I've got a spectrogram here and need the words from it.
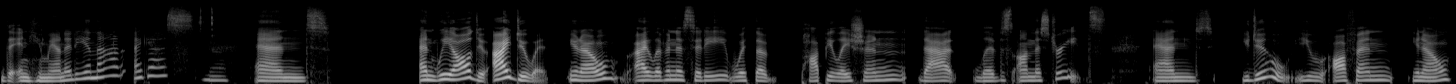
the inhumanity in that i guess. Yeah. and and we all do i do it you know? I live in a city with a population that lives on the streets. And you do you often you know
